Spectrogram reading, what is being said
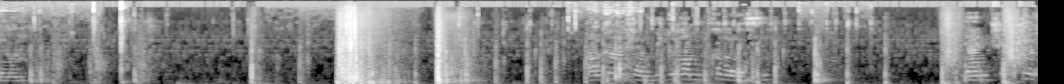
ya. Arkadaşlar videodan bu kadar olsun. Yani çünkü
